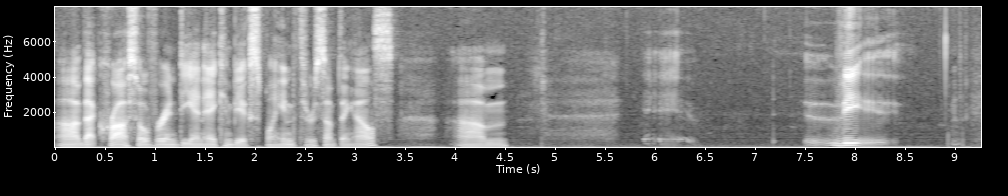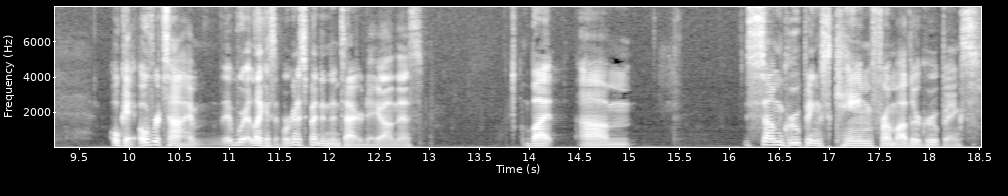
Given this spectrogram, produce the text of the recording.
uh, that crossover in DNA can be explained through something else. Um, the okay over time, like I said, we're going to spend an entire day on this, but um, some groupings came from other groupings.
